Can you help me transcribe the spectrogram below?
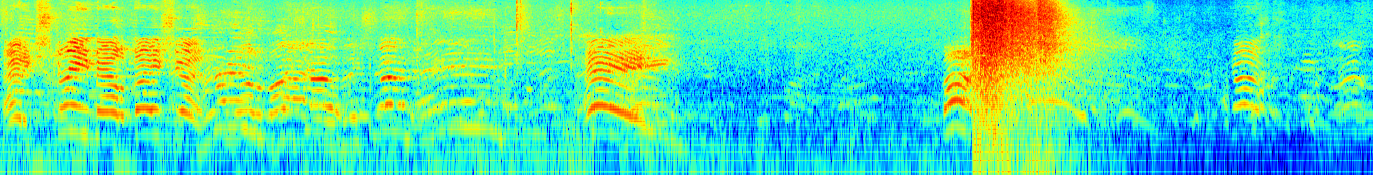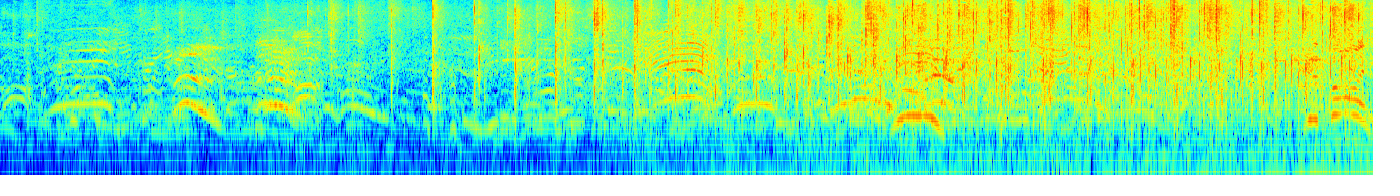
at extreme elevation. Hey! Fire! Cover! Good volley.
